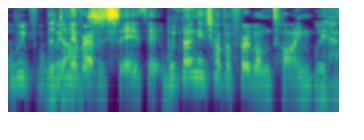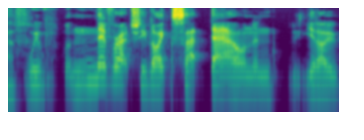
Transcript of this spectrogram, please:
we've we've never ever dance. said we've known each other for a long time. we have. we've never actually like sat down and you know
